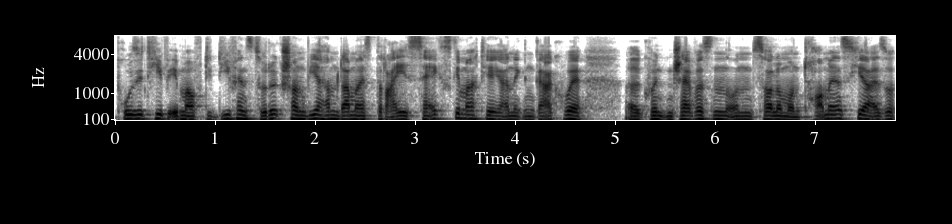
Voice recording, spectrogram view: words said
positiv eben auf die Defense zurückschauen. Wir haben damals drei Sacks gemacht, hier Yannick Ngakwe, äh, Quinton Jefferson und Solomon Thomas hier. Also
